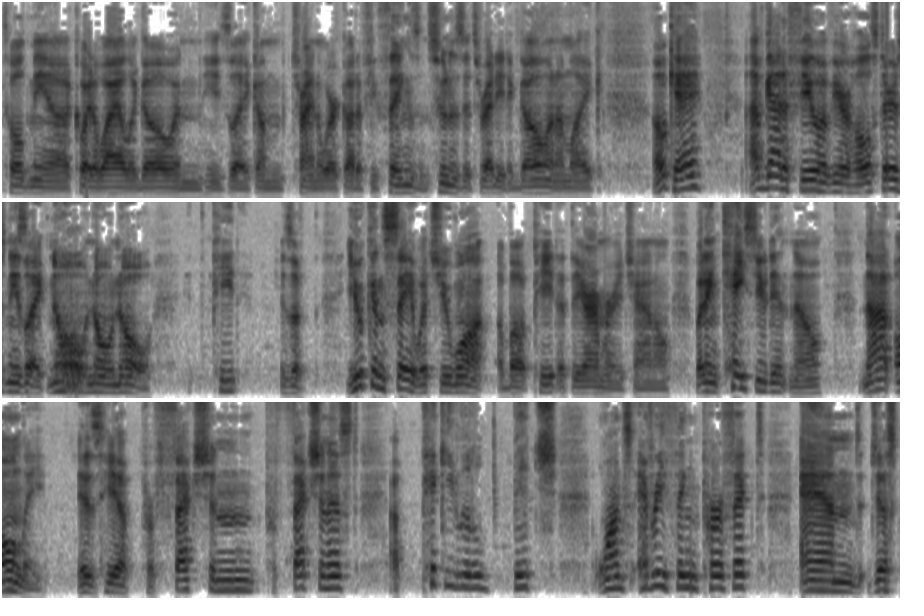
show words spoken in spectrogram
told me, uh, quite a while ago, and he's like, I'm trying to work out a few things, and as soon as it's ready to go, and I'm like, okay, I've got a few of your holsters, and he's like, no, no, no. Pete is a, you can say what you want about Pete at the Armory channel, but in case you didn't know, not only is he a perfection perfectionist, a picky little bitch, wants everything perfect, and just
